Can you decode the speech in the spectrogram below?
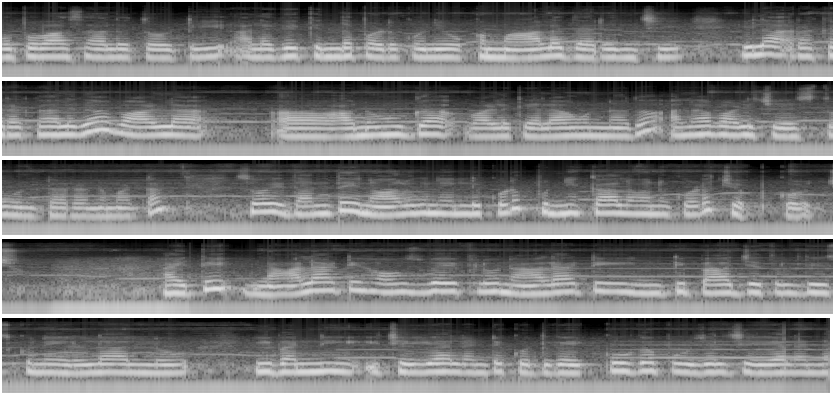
ఉపవాసాలతోటి అలాగే కింద పడుకొని ఒక మాల ధరించి ఇలా రకరకాలుగా వాళ్ళ అనువుగా వాళ్ళకి ఎలా ఉన్నదో అలా వాళ్ళు చేస్తూ ఉంటారనమాట సో ఇదంతా ఈ నాలుగు నెలలు కూడా పుణ్యకాలం అని కూడా చెప్పుకోవచ్చు. అయితే నాలాటి హౌస్ వైఫ్లు నాలాటి ఇంటి బాధ్యతలు తీసుకునే ఇళ్ళాళ్ళు ఇవన్నీ చేయాలంటే కొద్దిగా ఎక్కువగా పూజలు చేయాలన్న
